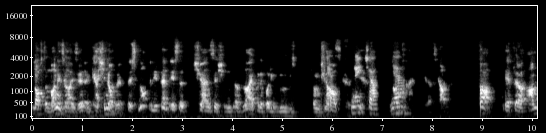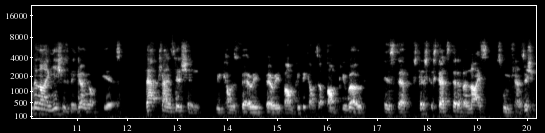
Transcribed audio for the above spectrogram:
love to monetize it and cash in on it, it's not an event. It's a transition of life when the body moves from childhood. Yes, nature. Yeah. But if there are underlying issues that have been going on for years, that transition becomes very, very bumpy, becomes a bumpy road instead, instead of a nice, smooth transition.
